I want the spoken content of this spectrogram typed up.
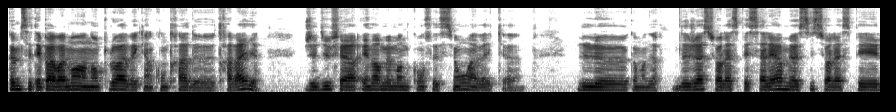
comme c'était pas vraiment un emploi avec un contrat de travail, j'ai dû faire énormément de concessions avec le, comment dire, déjà sur l'aspect salaire, mais aussi sur l'aspect,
